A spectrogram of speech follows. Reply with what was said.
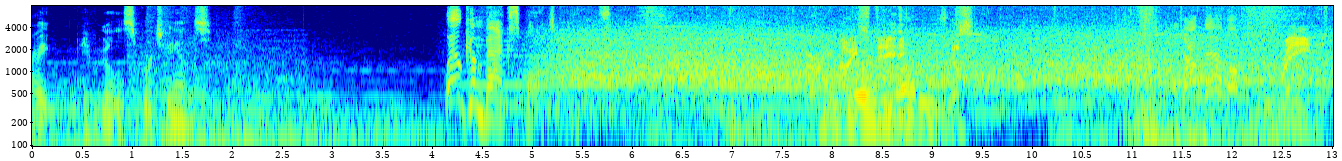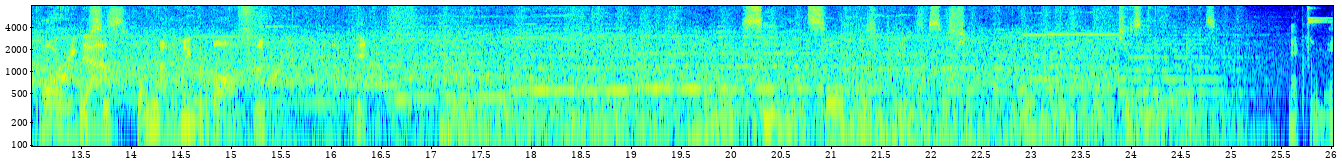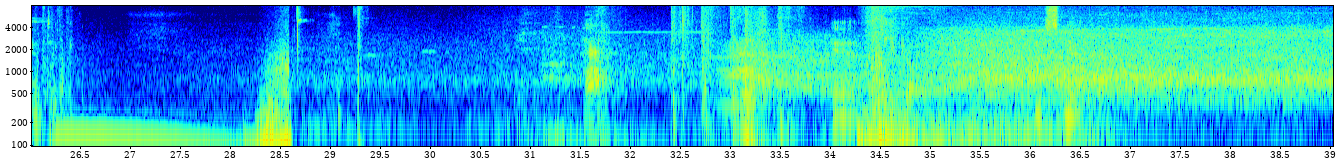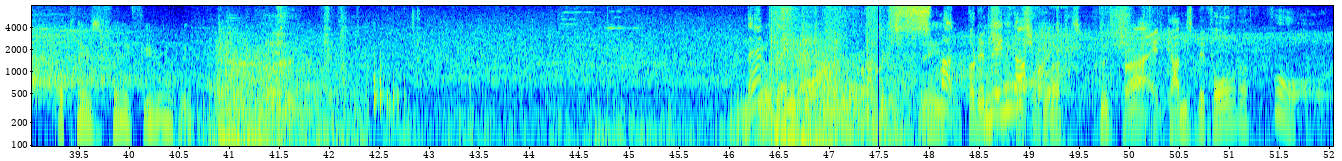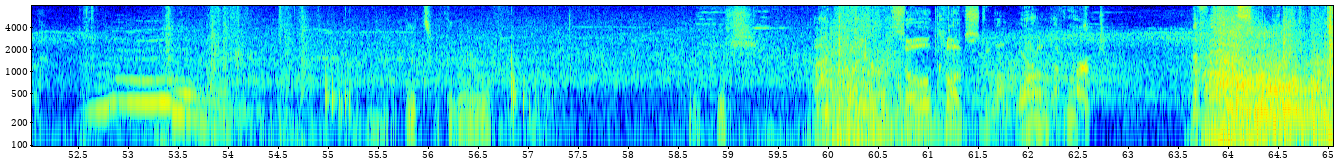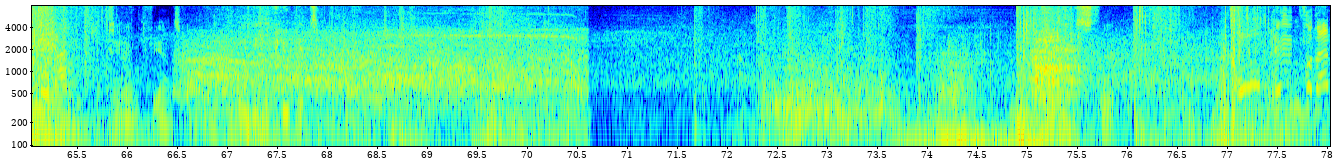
Alright, here we go, sports fans. Welcome back, sports fans. Very nice go the stadium. Waters. It's out there, Bob. The rain is pouring This down. is funny. I will make the ball slippery and the pitch. And you got C near the Syracuse games. This is should be pretty good. Which is necromantic. Necromantic. All players find a funeral. Here we That go. player rather First smug for remaining push upright. blocks, push. Pride comes before a fall. Blitz with the werewolf. For a push. That player is so close to a world of hurt. The fans savage. And fans got him. Maybe a few bits of the ground.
